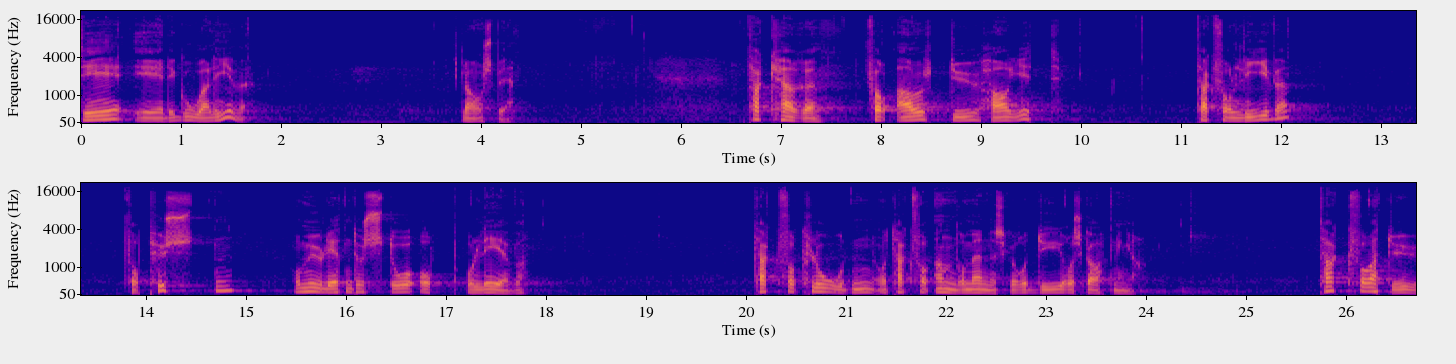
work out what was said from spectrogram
Det er det gode livet. La oss be. Takk, Herre, for alt du har gitt. Takk for livet, for pusten og muligheten til å stå opp og leve. Takk for kloden, og takk for andre mennesker og dyr og skapninger. Takk for at du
